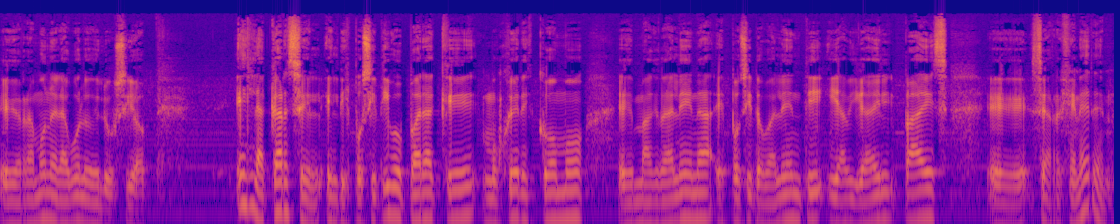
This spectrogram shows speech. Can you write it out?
eh, Ramón el abuelo de Lucio. ¿Es la cárcel el dispositivo para que mujeres como eh, Magdalena Espósito Valenti y Abigail Páez se regeneren?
